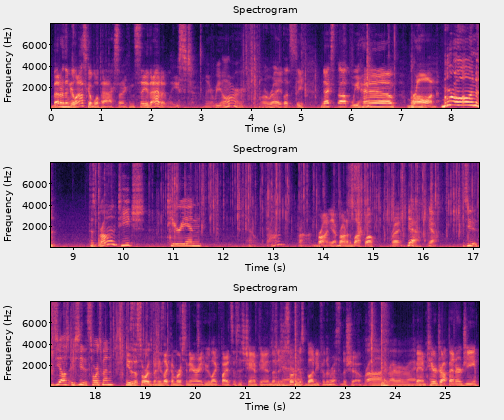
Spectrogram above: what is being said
Better than your last couple of packs, I can say that at least. There we are. All right, let's see. Next up, we have Brawn. Brawn! Does Braun teach Tyrion? No, Braun. Braun. Braun, yeah, Braun of the Blackwell, right? Yeah. Yeah. Is he? Does he also? Is he the swordsman? He's the swordsman. He's like the mercenary who like fights as his champion, and then is just sort of his buddy for the rest of the show. Right. Right. Right. Right. Bam, Okay. teardrop energy.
